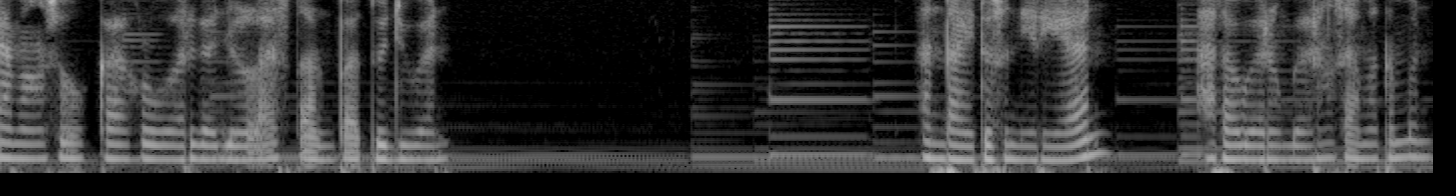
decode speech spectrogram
emang suka keluar gak jelas tanpa tujuan. Entah itu sendirian atau bareng-bareng sama temen.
